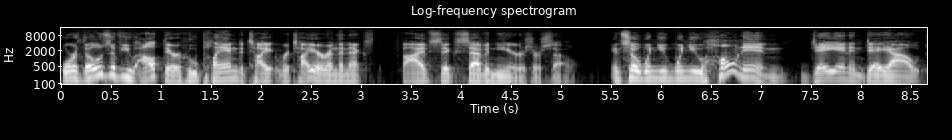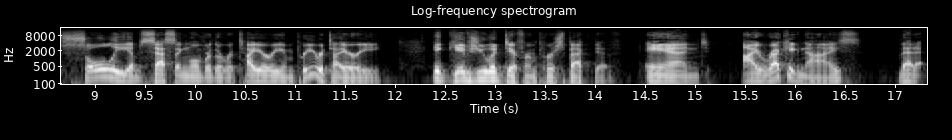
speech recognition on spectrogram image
or those of you out there who plan to t- retire in the next five, six, seven years or so. And so when you when you hone in day in and day out, solely obsessing over the retiree and pre-retiree, it gives you a different perspective. And I recognize that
